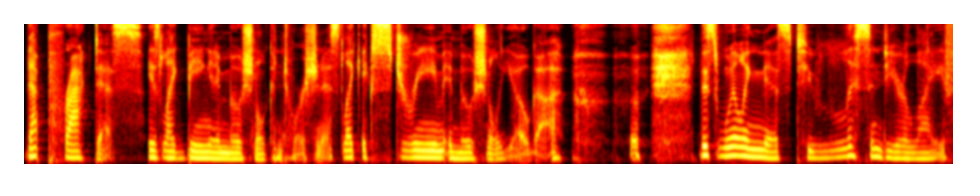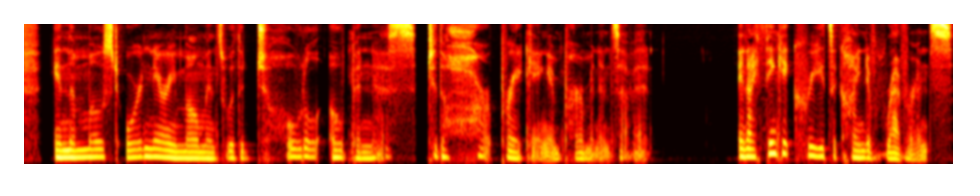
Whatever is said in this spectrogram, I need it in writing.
That practice is like being an emotional contortionist, like extreme emotional yoga. this willingness to listen to your life in the most ordinary moments with a total openness to the heartbreaking impermanence of it. And I think it creates a kind of reverence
